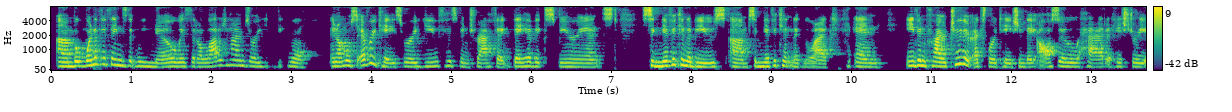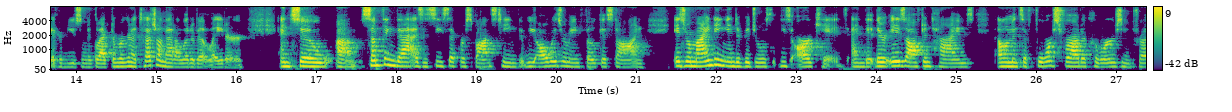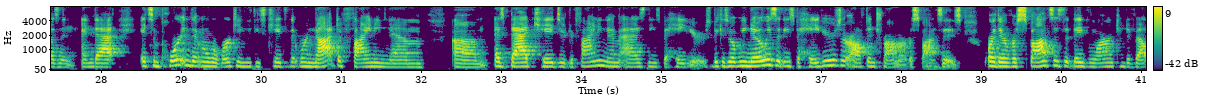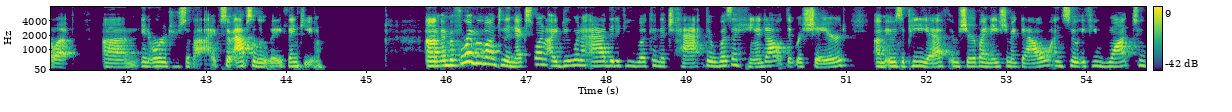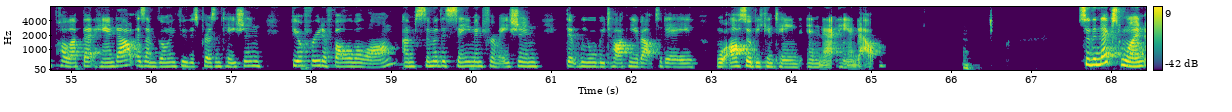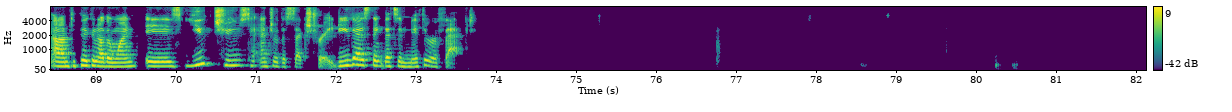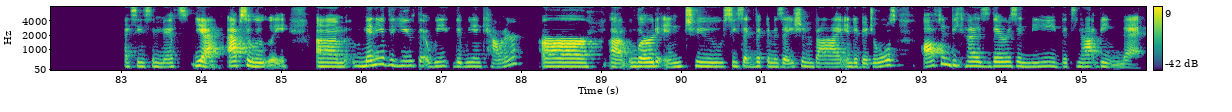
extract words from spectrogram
Um, but one of the things that we know is that a lot of times, or well, in almost every case where a youth has been trafficked, they have experienced significant abuse, um, significant neglect, and even prior to their exploitation, they also had a history of abuse and neglect. And we're going to touch on that a little bit later. And so, um, something that as a CSEC response team that we always remain focused on is reminding individuals that these are kids and that there is oftentimes elements of force, fraud, or coercion present. And that it's important that when we're working with these kids, that we're not defining them um, as bad kids or defining them as these behaviors. Because what we know is that these behaviors are often trauma responses or they're responses that they've learned to develop um, in order to survive. So, absolutely. Thank you. Um, and before I move on to the next one, I do want to add that if you look in the chat, there was a handout that was shared. Um, it was a PDF. It was shared by Naeshia McDowell. And so if you want to pull up that handout as I'm going through this presentation, feel free to follow along. Um, some of the same information that we will be talking about today will also be contained in that handout. So the next one, um, to pick another one, is you choose to enter the sex trade. Do you guys think that's a myth or a fact? I see some myths. Yeah, absolutely. Um, many of the youth that we that we encounter are um, lured into CSEC victimization by individuals, often because there is a need that's not being met.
